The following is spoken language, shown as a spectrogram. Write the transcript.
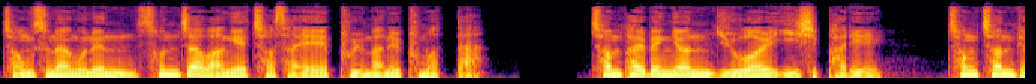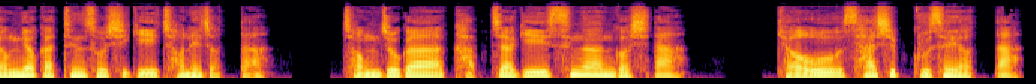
정순왕후는 손자 왕의 처사에 불만을 품었다. 1800년 6월 28일 청천벽력 같은 소식이 전해졌다. 정조가 갑자기 승하한 것이다. 겨우 49세였다.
